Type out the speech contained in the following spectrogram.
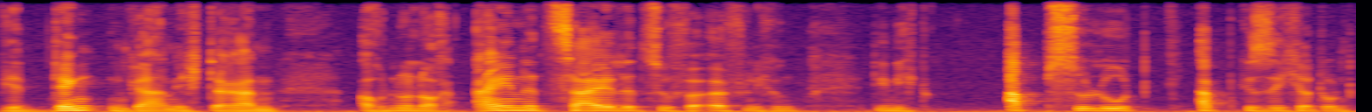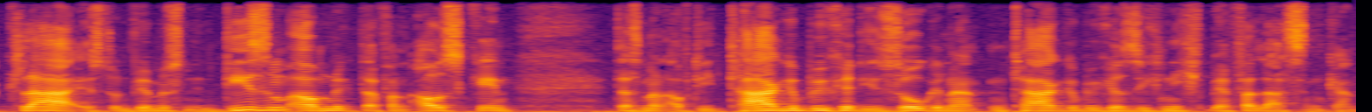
Wir denken gar nicht daran, auch nur noch eine Zeile zu veröffentlichen, die nicht absolut abgesichert und klar ist. Und wir müssen in diesem Augenblick davon ausgehen, dass man auf die Tagebücher, die sogenannten Tagebücher, sich nicht mehr verlassen kann.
